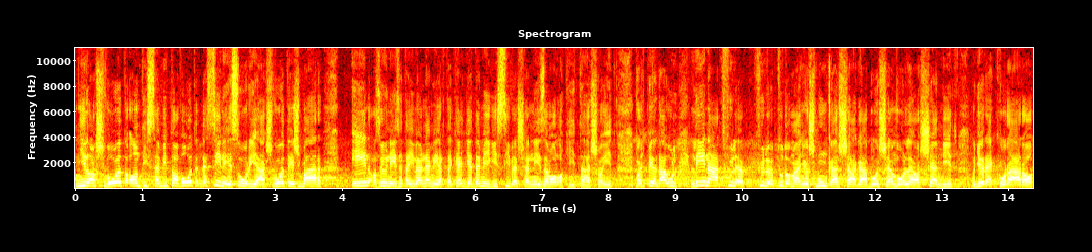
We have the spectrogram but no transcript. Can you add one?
nyilas volt, antiszemita volt, de színész óriás volt, és bár én az ő nézeteivel nem értek egyet, de mégis szívesen nézem alakításait. Vagy például Lénárt Fülöp, Fülöp tudományos munkásságából sem vol le a semmit, hogy öregkorára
